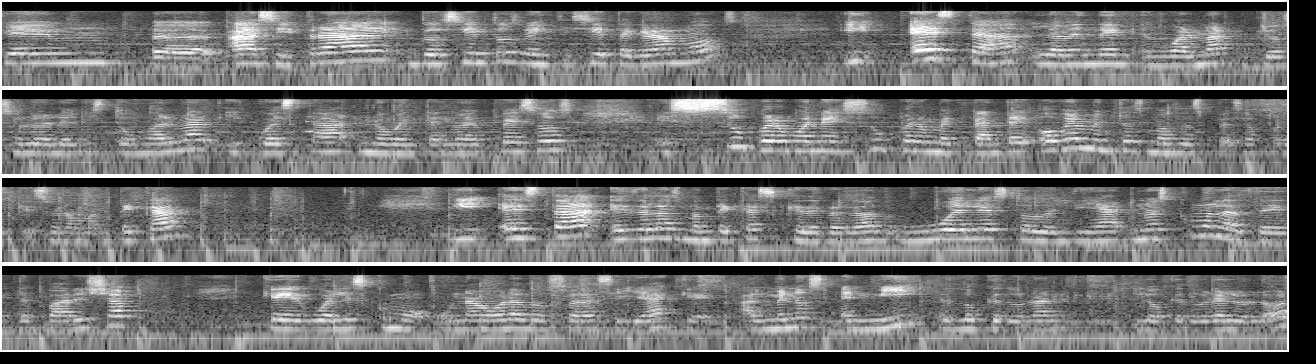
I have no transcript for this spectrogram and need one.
que, uh, ah sí, trae 227 gramos. Y esta la venden en Walmart, yo solo la he visto en Walmart y cuesta 99 pesos. Es súper buena, es súper humectante. Obviamente es más espesa porque es una manteca. Y esta es de las mantecas que de verdad hueles todo el día. No es como las de The Body Shop, que hueles como una hora, dos horas y ya, que al menos en mí es lo que, duran, lo que dura el olor.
